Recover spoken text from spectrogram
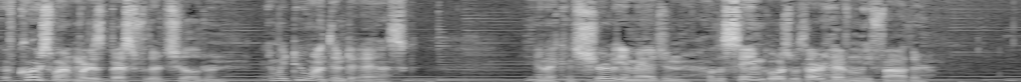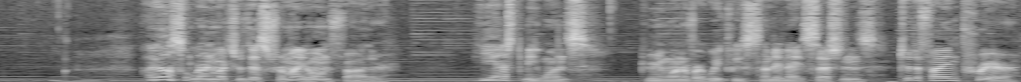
of course want what is best for their children, and we do want them to ask. And I can surely imagine how the same goes with our Heavenly Father. I also learned much of this from my own father. He asked me once, during one of our weekly Sunday night sessions, to define prayer.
